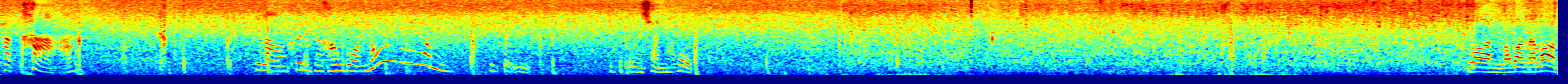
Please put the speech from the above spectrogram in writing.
พักขา ที่เราต้องขึ้นคือข้างบนนู้นที่จะอีกที่จะเป็นชั้นหก งอนระวังนะร่อน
